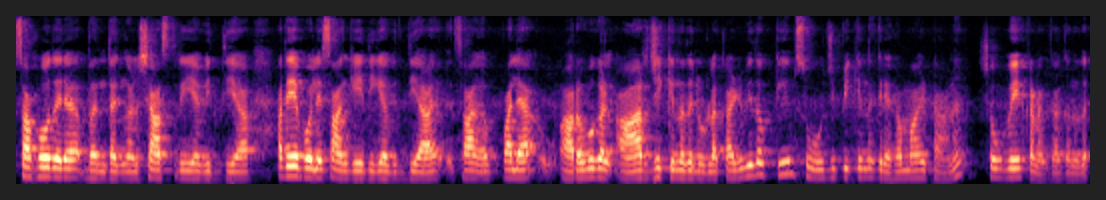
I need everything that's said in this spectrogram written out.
സഹോദര ബന്ധങ്ങൾ ശാസ്ത്രീയ വിദ്യ അതേപോലെ സാങ്കേതിക വിദ്യ പല അറിവുകൾ ആർജിക്കുന്നതിനുള്ള കഴിവ് ഇതൊക്കെയും സൂചിപ്പിക്കുന്ന ഗ്രഹമായിട്ടാണ് ചൊവ്വയെ കണക്കാക്കുന്നത്.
